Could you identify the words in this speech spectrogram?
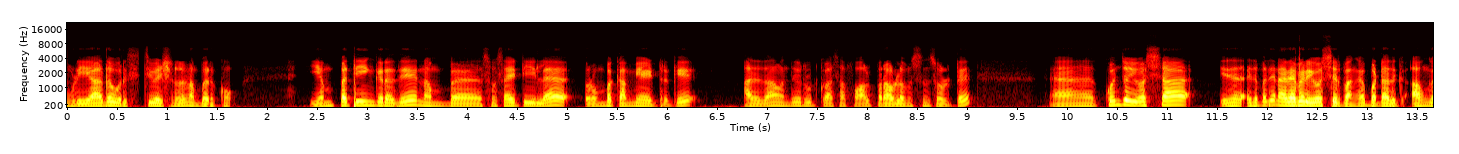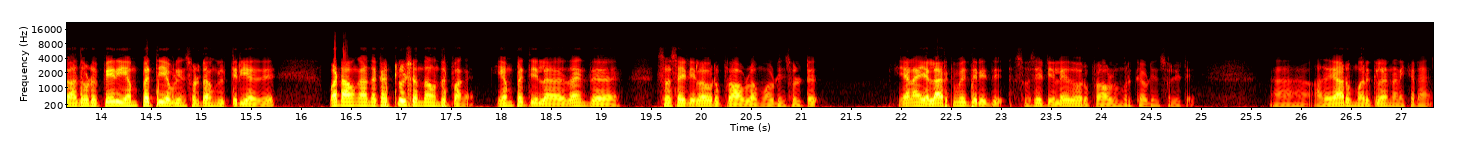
முடியாத ஒரு சுச்சுவேஷனில் நம்ம இருக்கோம். எம்பத்திங்கிறது நம்ம சொசைட்டியில் ரொம்ப கம்மியாயிட்டுருக்கு அதுதான் வந்து ரூட் காஸ் ஆஃப் ஆல் ப்ராப்ளம்ஸ்னு சொல்லிட்டு கொஞ்சம் யோசிச்சா இதை இதை பற்றி நிறைய பேர் யோசிச்சிருப்பாங்க. பட் அதுக்கு அவங்க அதோட பேர் எம்பத்தி அப்படின்னு சொல்லிட்டு அவங்களுக்கு தெரியாது. பட் அவங்க அந்த கன்க்ளூஷன் தான் வந்திருப்பாங்க. எம்பத்தியில் தான் இந்த சொசைட்டியில் ஒரு ப்ராப்ளம் அப்படின்னு சொல்லிட்டு. ஏன்னா எல்லாருக்குமே தெரியுது சொசைட்டியில் ஏதோ ஒரு ப்ராப்ளம் இருக்குது அப்படின்னு சொல்லிட்டு. அதை யாரும் மறுக்கலன்னு நினைக்கிறேன்.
